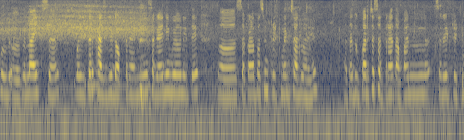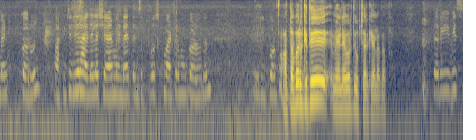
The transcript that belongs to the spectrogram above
कुल नाईक सर व इतर खाजगी डॉक्टरांनी सगळ्यांनी मिळून इथे सकाळपासून ट्रीटमेंट चालू आहे. आता दुपारच्या सत्रात आपण सगळी ट्रीटमेंट करून बाकीचे जे राहिलेल्या शेळ्या मेंढ्या आहेत त्यांचं पोस्टमॉर्टम करून रिपोर्ट आतापर्यंत किती मेंढ्यावरती उपचार केला तरी वीस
